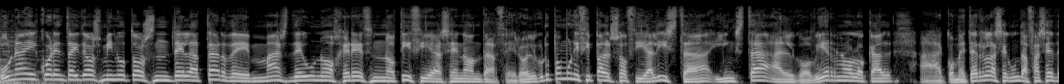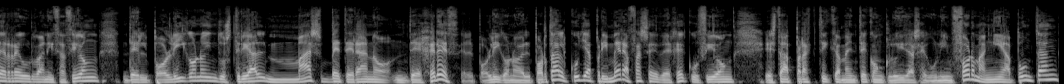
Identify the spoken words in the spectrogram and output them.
Una y 42 minutos de la tarde, más de uno Jerez Noticias en Onda Cero. El Grupo Municipal Socialista insta al gobierno local a acometer la segunda fase de reurbanización del polígono industrial más veterano de Jerez, el polígono El Portal, cuya primera fase de ejecución está prácticamente concluida, según informan, y apuntan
